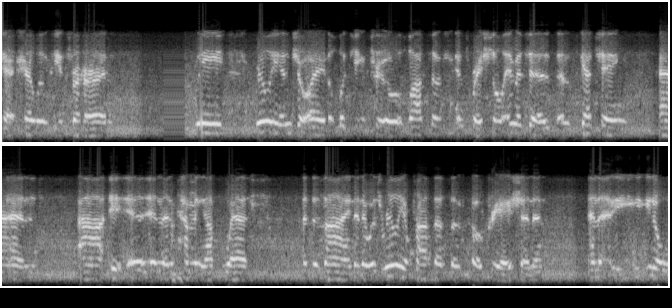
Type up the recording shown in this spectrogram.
heirloom piece for her. And we really enjoyed looking through lots of inspirational images and sketching, and uh, and then coming up with the design. And it was really a process of co-creation and and uh, you know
